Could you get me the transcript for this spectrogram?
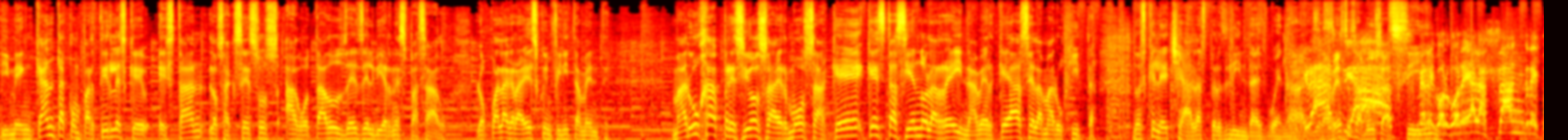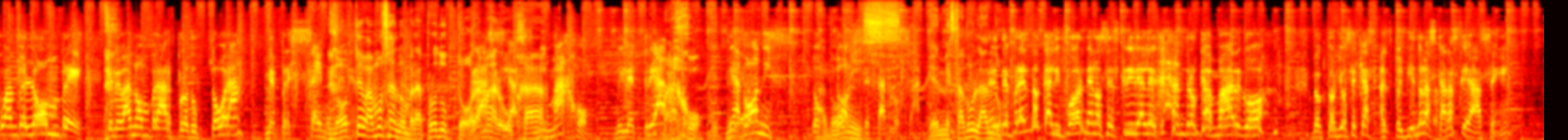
Y me encanta compartirles que están los accesos agotados desde el viernes pasado, lo cual agradezco infinitamente. Maruja preciosa, hermosa, ¿qué, ¿qué, está haciendo la reina? A ver, ¿qué hace la marujita? No es que le eche alas, pero es linda, es buena. Gracias. A veces abusa. Sí. Me regorgorea la sangre cuando el hombre que me va a nombrar productora me presenta. No te vamos a nombrar productora, Maruja. Mi majo, mi letreado, majo. mi Adonis Doctor César Lozano. me está adulando. Desde Fresno, California, nos escribe Alejandro Camargo. Doctor, yo sé que estoy viendo las caras que hace, ¿eh?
